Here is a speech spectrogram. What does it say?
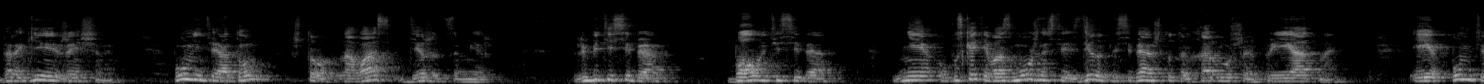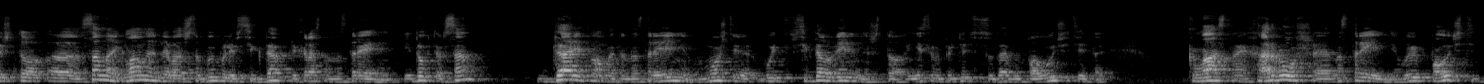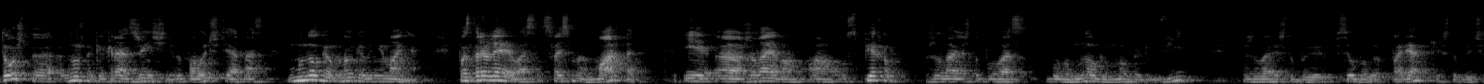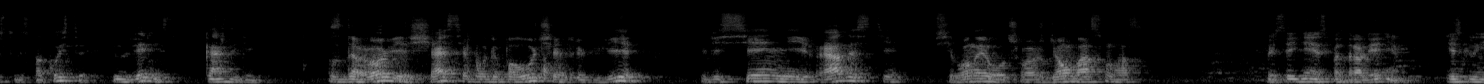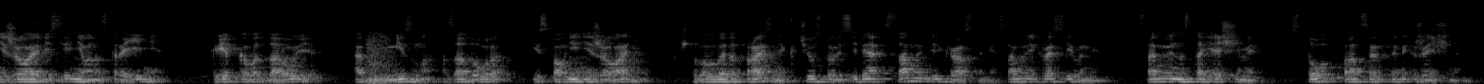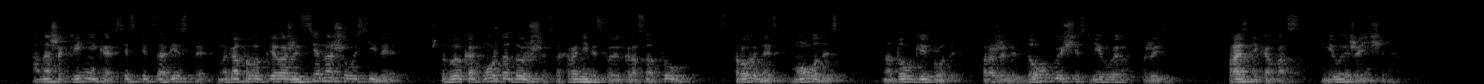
Дорогие женщины, помните о том, что на вас держится мир. Любите себя, балуйте себя, не упускайте возможности сделать для себя что-то хорошее, приятное. И помните, что э, самое главное для вас, чтобы вы были всегда в прекрасном настроении. И доктор Сан дарит вам это настроение. Вы можете быть всегда уверены, что если вы придете сюда, вы получите это классное, хорошее настроение. Вы получите то, что нужно как раз женщине. Вы получите от нас много-много внимания. Поздравляю вас с 8 марта и э, желаю вам э, успехов. Желаю, чтобы у вас было много-много любви. Желаю, чтобы все было в порядке, чтобы вы чувствовали спокойствие и уверенность каждый день. Здоровья, счастья, благополучия, любви, весенней радости. Всего наилучшего. Ждем вас у нас. Присоединяюсь к поздравлениям, искренне желаю весеннего настроения, крепкого здоровья, оптимизма, задора, исполнения желаний, чтобы вы в этот праздник чувствовали себя самыми прекрасными, самыми красивыми, самыми настоящими, стопроцентными женщинами. А наша клиника, все специалисты, мы готовы приложить все наши усилия, чтобы вы как можно дольше сохранили свою красоту, стройность, молодость на долгие годы, прожили долгую счастливую жизнь. Праздником вас, милые женщины!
